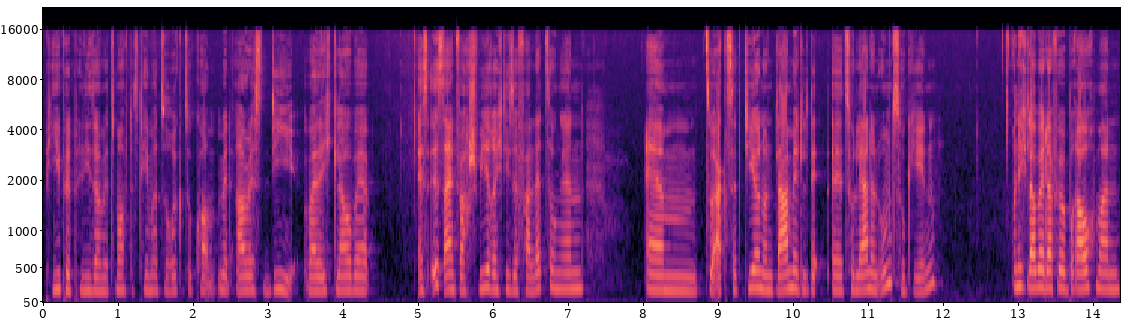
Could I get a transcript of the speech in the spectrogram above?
People-Pleaser, um jetzt mal auf das Thema zurückzukommen, mit RSD, weil ich glaube, es ist einfach schwierig, diese Verletzungen ähm, zu akzeptieren und damit äh, zu lernen, umzugehen. Und ich glaube, dafür braucht man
